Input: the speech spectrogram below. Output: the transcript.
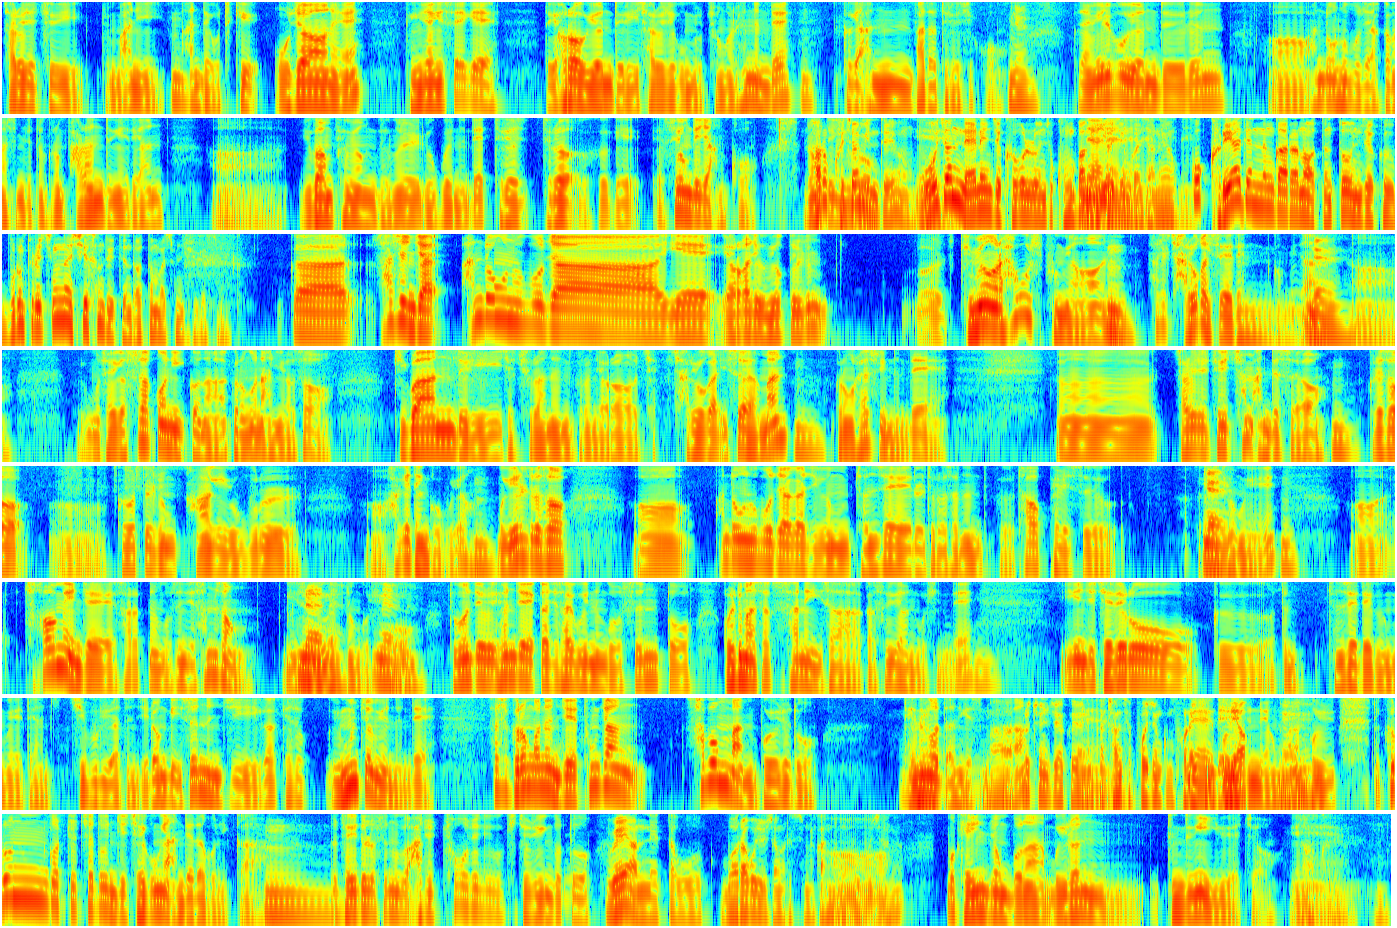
자료 제출이 좀 많이 음. 안 되고 특히 오전에 굉장히 세게 또 여러 의원들이 자료 제공 요청을 했는데 음. 그게 안 받아들여지고 예. 그다음에 일부 의원들은 어, 한동훈 후보자 아까 말씀드렸던 그런 발언 등에 대한 어, 유감 표명 등을 요구했는데 들여 들어 그게 수용되지 않고 바로 그 점인데요. 예. 오전 내내 이제 그걸로 이제 공방이 네네네네. 이어진 거잖아요. 네네. 꼭 그래야 되는가라는 어떤 또 이제 그 물음표를 찍는 시선도 있던데 어떤 말씀 주시겠습니까? 그러니까 사실 이제 한동훈 후보자의 여러 가지 의혹들을 좀 어, 규명을 하고 싶으면 음. 사실 자료가 있어야 되는 겁니다. 네. 어, 그리고 뭐 저희가 수사권이 있거나 그런 건 아니어서 기관들이 제출하는 그런 여러 자- 자료가 있어야만 음. 그런 걸 할 수 있는데 어, 자료 제출이 참 안 됐어요. 음. 그래서 어, 그것들 좀 강하게 요구를 어, 하게 된 거고요. 음. 뭐 예를 들어서 어, 한동훈 후보자가 지금 전세를 들어서는 그 타워 팰리스 네. 경우에 음. 어, 처음에 이제 살았던 곳은 이제 삼성이. 소유했던 곳이고 네네. 두 번째로 현재까지 살고 있는 곳은 또 골드만삭스 사내 이사가 소유한 곳인데 음. 이게 이제 제대로 그 어떤 전세 대금에 대한 지불이라든지 이런 게 있었는지가 계속 의문점이었는데 사실 그런 거는 이제 통장 사본만 보여줘도 되는 음. 것 아니겠습니까? 아, 그렇죠. 이제 그러니까 네. 전세 보증금 보내준 네, 내용, 보내준 내용만 네. 보여. 그런 것조차도 이제 제공이 안 되다 보니까 음. 저희들로서는 그 아주 초보적이고 기초적인 것도 왜 안 냈다고 뭐라고 주장을 했습니까? 한동 어, 후보자는? 뭐 개인 정보나 뭐 이런 등등의 이유였죠. 예. 아, 그래요. 음.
